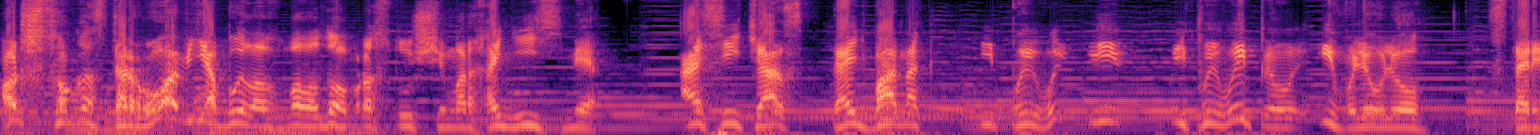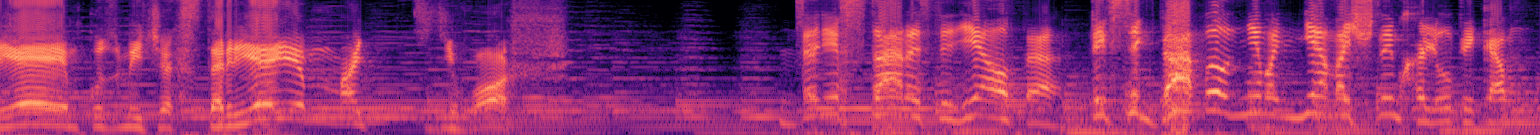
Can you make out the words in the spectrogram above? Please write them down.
Вот сколько здоровья было в молодом растущем организме. А сейчас пять банок и пы, и, и пы выпил, и в люлю. Стареем, Кузьмичек, стареем, мать его ж. Да не в старости дело-то! Ты всегда был нем немощным хлюпиком!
